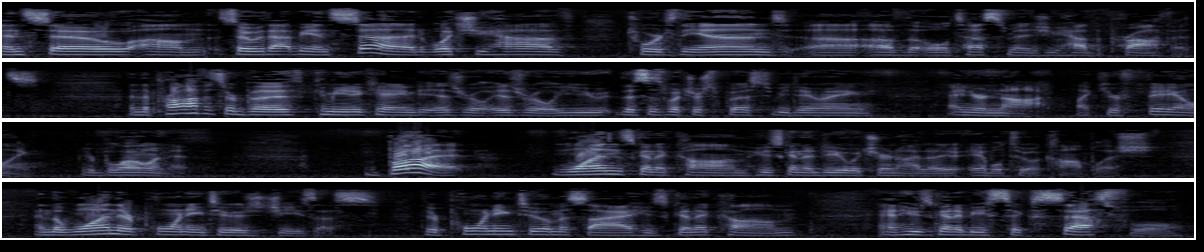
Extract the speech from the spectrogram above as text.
And so, um, so with that being said, what you have towards the end uh, of the Old Testament is you have the prophets. And the prophets are both communicating to Israel, Israel, you, this is what you're supposed to be doing, and you're not. Like you're failing, you're blowing it. But one's going to come who's going to do what you're not able to accomplish. And the one they're pointing to is Jesus. They're pointing to a Messiah who's going to come and who's going to be successful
